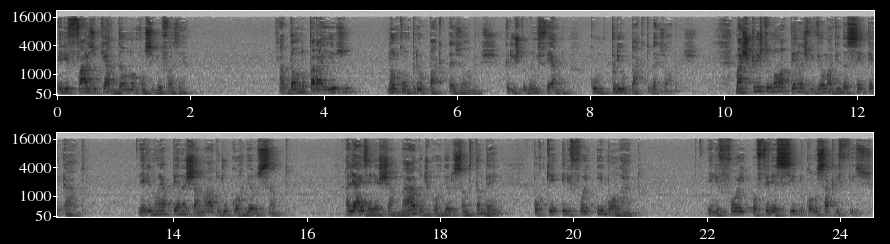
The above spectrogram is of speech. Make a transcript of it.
Ele faz o que Adão não conseguiu fazer. Adão no paraíso não cumpriu o pacto das obras. Cristo no inferno cumpriu o pacto das obras. Mas Cristo não apenas viveu uma vida sem pecado. Ele não é apenas chamado de o Cordeiro Santo. Aliás, ele é chamado de Cordeiro Santo também porque ele foi imolado. Ele foi oferecido como sacrifício.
